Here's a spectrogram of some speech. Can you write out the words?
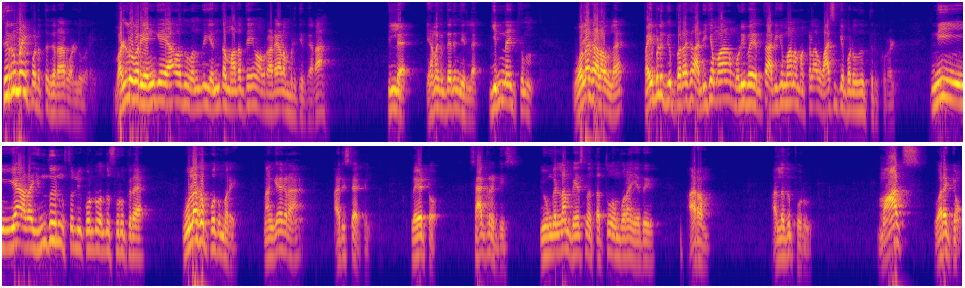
சிறுமைப்படுத்துகிறார் வள்ளுவரை. வள்ளுவர் எங்கேயாவது வந்து எந்த மதத்தையும் அவர் அடையாளம் படுத்தியிருக்காரா இல்லை. எனக்கு தெரிஞ்சு இல்லை. இன்னைக்கும் உலக அளவில் பைபிளுக்கு பிறகு அதிகமான மொழிபெயர்த்து அதிகமான மக்களால் வாசிக்கப்படுவது திருக்குறள். நீ ஏன் அதை இந்துன்னு சொல்லி கொண்டு வந்து சுருக்குற? உலக பொதுமறை. நான் கேட்குறேன் அரிஸ்டாட்டில் பிளேட்டோ சாக்ரட்டிஸ் இவங்கெல்லாம் பேசின தத்துவம் பூரா எது? அறம் அல்லது பொருள். மார்க்ஸ் வரைக்கும்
